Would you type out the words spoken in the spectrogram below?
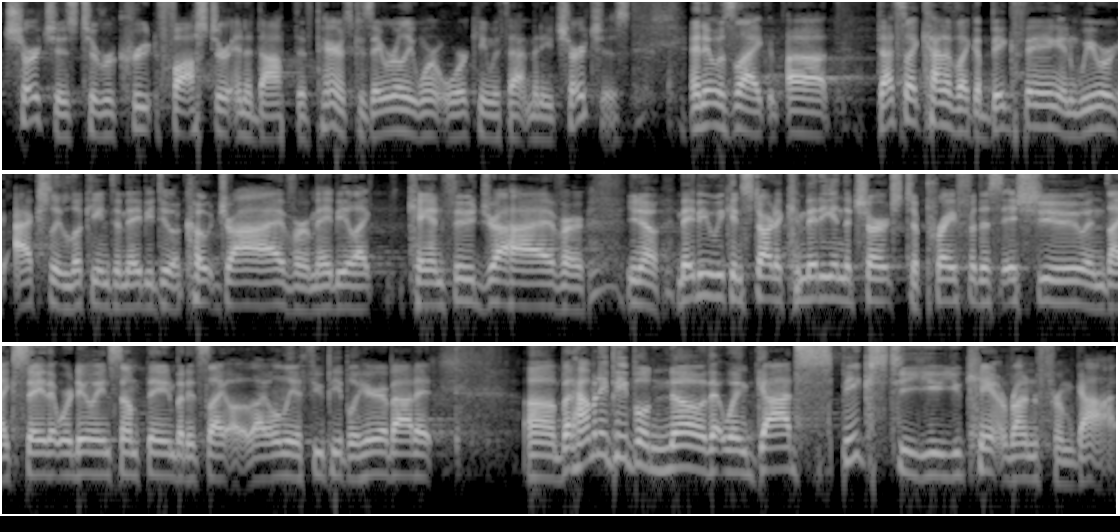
churches to recruit foster and adoptive parents because they really weren't working with that many churches. And it was like, uh, that's like kind of like a big thing and we were actually looking to maybe do a coat drive or maybe like canned food drive or you know maybe we can start a committee in the church to pray for this issue and like say that we're doing something but it's like, like only a few people hear about it. Um, but how many people know that when god speaks to you you can't run from god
